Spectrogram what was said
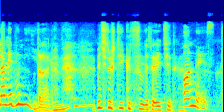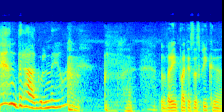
La nebunie. Draga mea, nici nu știi cât sunt de fericit. Onest, dragul meu. Vrei poate să spui că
